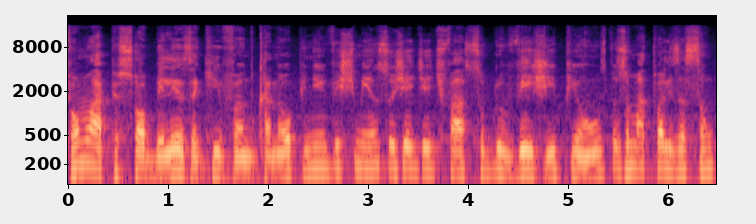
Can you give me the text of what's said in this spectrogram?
Vamos lá pessoal, beleza? Aqui Ivan do canal Opinião Investimentos. Hoje é dia de falar sobre o VGIP11, fazer uma atualização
